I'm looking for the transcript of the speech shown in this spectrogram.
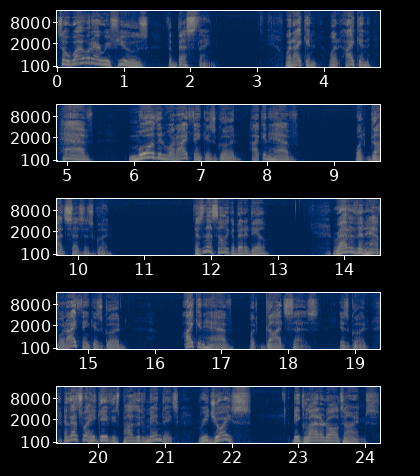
So why would I refuse the best thing? When I can when I can have more than what I think is good, I can have what God says is good. Doesn't that sound like a better deal? Rather than have what I think is good, I can have what God says is good. And that's why he gave these positive mandates. Rejoice. Be glad at all times.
